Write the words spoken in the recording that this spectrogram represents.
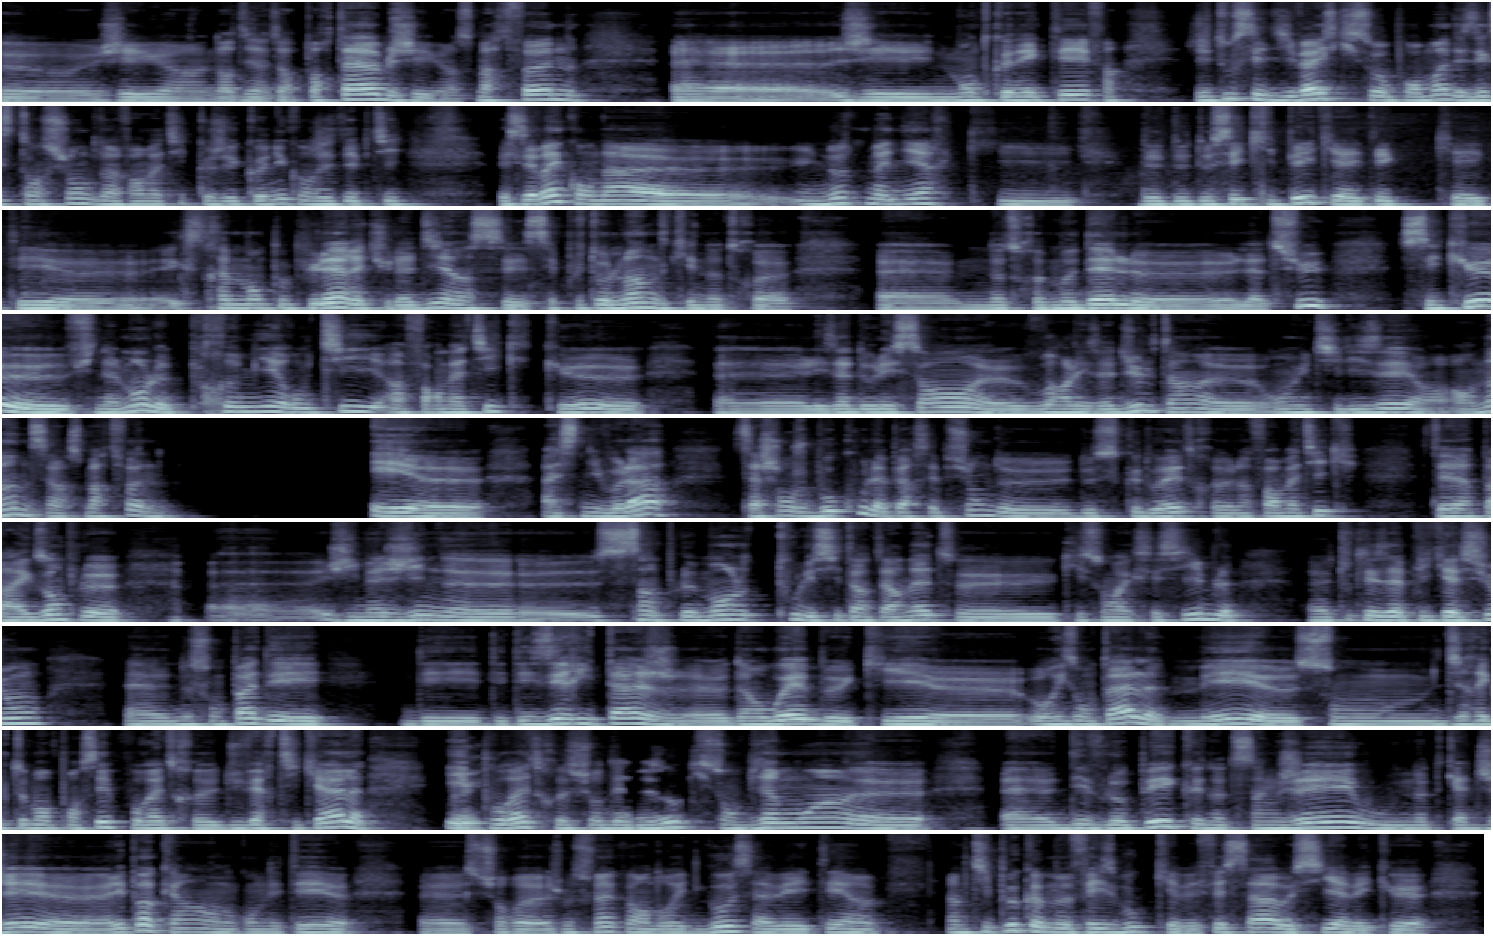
j'ai eu un ordinateur portable, j'ai eu un smartphone, j'ai une montre connectée. Enfin, j'ai tous ces devices qui sont pour moi des extensions de l'informatique que j'ai connues quand j'étais petit. Et c'est vrai qu'on a une autre manière de, s'équiper qui a été, qui a été extrêmement populaire. Et tu l'as dit, hein, c'est plutôt l'Inde qui est notre euh, notre modèle euh, là-dessus, c'est que euh, finalement le premier outil informatique que les adolescents, voire les adultes, hein, ont utilisé en, Inde, c'est un smartphone. Et à ce niveau-là, ça change beaucoup la perception de, ce que doit être l'informatique. C'est-à-dire, par exemple, j'imagine simplement tous les sites internet qui sont accessibles, toutes les applications ne sont pas des, des, héritages euh, d'un web qui est euh, horizontal, mais euh, sont directement pensés pour être du vertical et pour être sur des réseaux qui sont bien moins développés que notre 5G ou notre 4G à l'époque. Hein. Donc on était sur, je me souviens qu'Android Go, ça avait été un, petit peu comme Facebook qui avait fait ça aussi avec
